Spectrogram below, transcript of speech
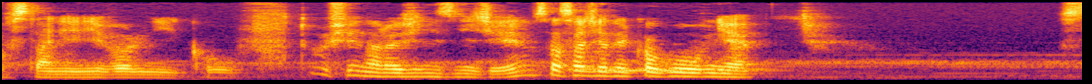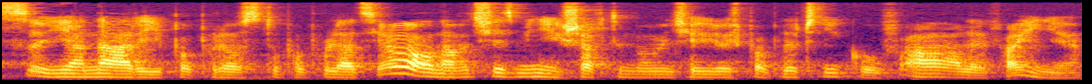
Powstanie niewolników. Tu się na razie nic nie dzieje. W zasadzie tylko głównie z Janari po prostu populacja. O, nawet się zmniejsza w tym momencie ilość popleczników. Ale fajnie.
